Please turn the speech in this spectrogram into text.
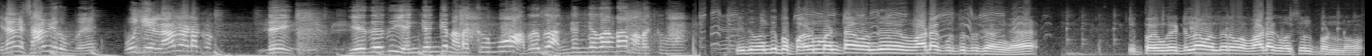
இதாங்க சாமி ரூம் பூஜை எல்லாம் நடக்கும். டேய் எது எது எங்கெங்க நடக்கணுமோ அதது அங்கங்க தான்டா நடக்கும். இது வந்து இப்போ பர்மனெண்ட்டாக வந்து வாடகை கொடுத்துட்டு இருக்காங்க இப்போ இவங்ககிட்டலாம் வந்து நம்ம வாடகை வசூல் பண்ணணும்.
